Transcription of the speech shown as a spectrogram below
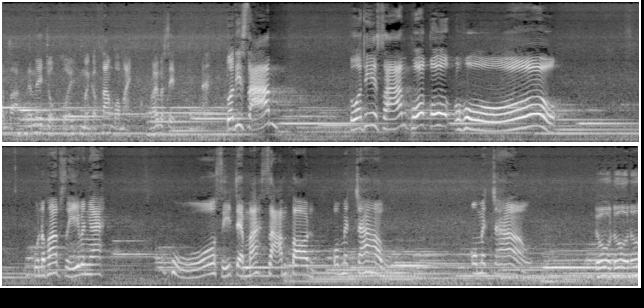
ลำบากและไม่ได้จบสวยเหมือนกับสร้างบ่อใหม่ร้อยเปอร์เซ็นต์ตัวที่สาม ตัวที่สามโคโกโอ้โห คุณภาพสีเป็นไง โอ้โห สีแจ่มมะสามตอน โอ้แม่เจ้า โอ้แม่เจ้า ดูดูดู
